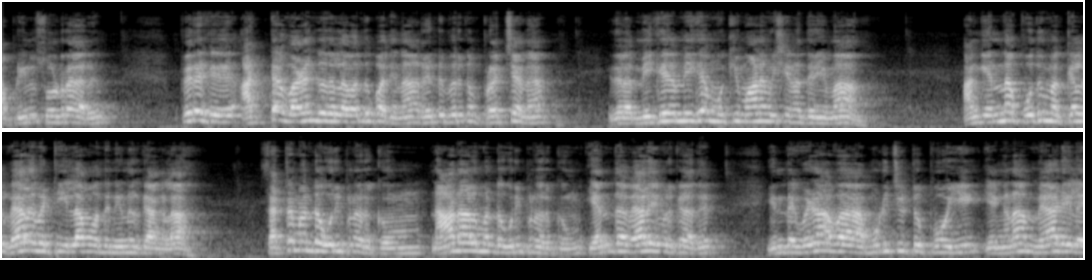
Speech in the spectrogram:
அப்படின்னு சொல்றாரு. பிறகு அட்டை வழங்குதல வந்து பார்த்தீங்கன்னா ரெண்டு பேருக்கும் பிரச்சனை. இதில் மிக மிக முக்கியமான விஷயம் என்ன தெரியுமா? அங்கே என்ன பொதுமக்கள் வேலை வெட்டி இல்லாமல் வந்து நின்று இருக்காங்களா? சட்டமன்ற உறுப்பினருக்கும் நாடாளுமன்ற உறுப்பினருக்கும் எந்த வேலையும் இருக்காது. இந்த விழாவை முடிச்சிட்டு போய் எங்கன்னா மேடையில்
